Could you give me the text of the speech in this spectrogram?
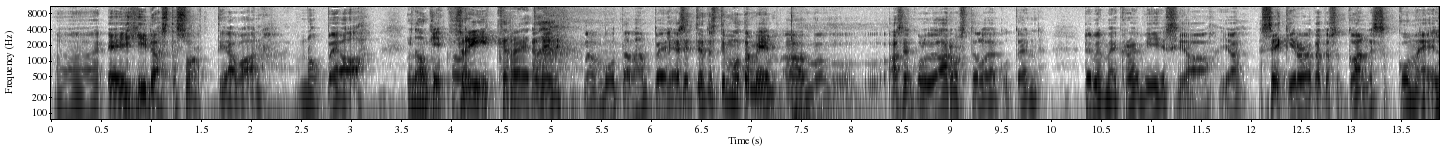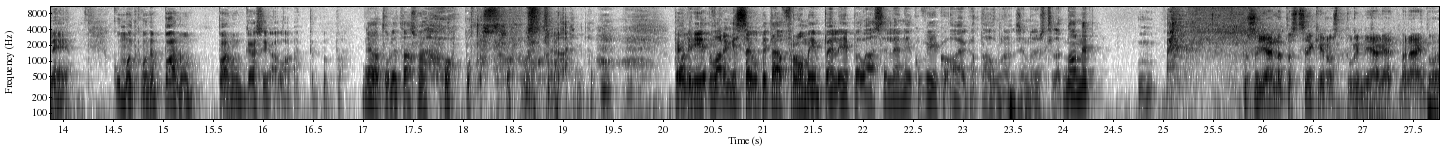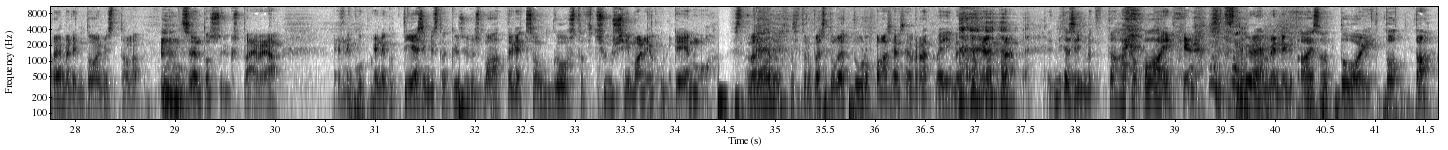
ää, ei hidasta sorttia, vaan nopeaa. Ne onkin friikkereitä. Niin, no muuttaa vähän peliä. Ja sitten tietysti muutamia ähm, asiankuuluvia arvosteluja, kuten Devil May Cry 5 ja, ja Sekiro, joka tuossa kannessa komeilee. Kummatkin muuten Panun, Panun käsialaa. Että tota. Joo, tuli taas vähän hoppu tuossa lopussa. varsinkin, varsinkin se, kun pitää Fromin peliä pelaa silleen niin kuin viikon aikataululla, niin siinä on just sillä, että no niin, Tuossa jännä tuosta Sekirosta tuli mieleen, että mä näin tuon Remedin toimistolla sen tuossa yksi päivä ja ennen kuin, ennen kuin tiesin, mistä on kysymys, mä ajattelin, että se on Ghost of Tsushiman joku demo. Sitten, mä, sitten rupesi tulee turpaa sen verran, että mä ihmettelin, että, että mitä se ihmettä, tämä on aika vaikea. Sitten, sitten myöhemmin, niin, että ai se on toi, totta.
